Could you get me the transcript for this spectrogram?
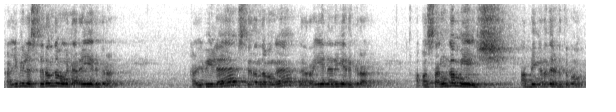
கல்வியில் சிறந்தவங்க நிறைய இருக்கிறாங்க. கல்வியில் சிறந்தவங்க நிறைய நிறைய இருக்கிறாங்க. அப்போ சங்கம் ஏஜ் அப்படிங்கிறத எடுத்துக்கணும்.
